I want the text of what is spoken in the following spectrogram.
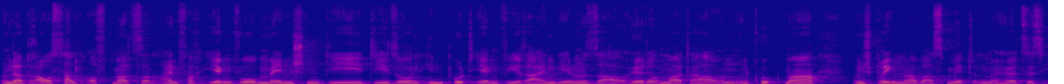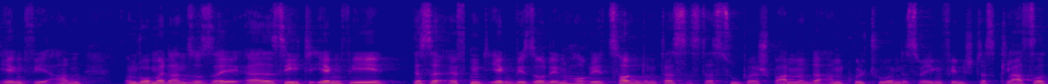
Und da brauchst halt oftmals dann einfach irgendwo Menschen, die, die so einen Input irgendwie reingeben und sagen, hör doch mal da und, und guck mal und spring mal was mit und man hört es irgendwie an und wo man dann so äh, sieht irgendwie, das eröffnet irgendwie so den Horizont und das ist das super Spannende an Kulturen. Deswegen finde ich das klasse,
